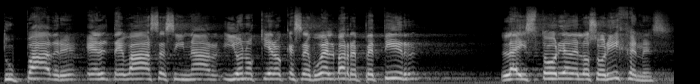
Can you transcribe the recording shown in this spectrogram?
tu padre, él te va a asesinar y yo no quiero que se vuelva a repetir la historia de los orígenes,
